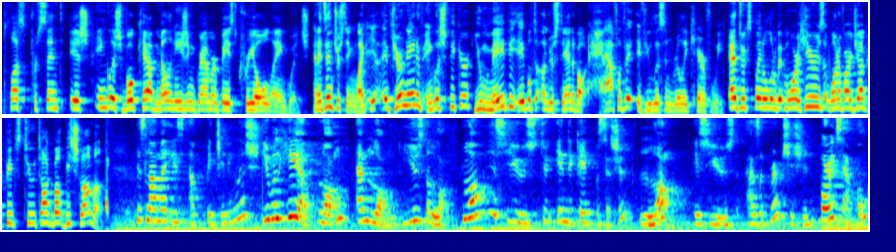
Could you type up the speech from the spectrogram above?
plus percent ish English vocab Melanesian grammar based Creole language. And it's interesting, like if you're a native English speaker, you may be able to understand about half of it if you listen really carefully. And to explain a little bit more, here's one of our geography peeps to talk about Bishlama. Bislama is a pidgin English. You will hear plong and long used a lot. Plong is used to indicate possession. Long is used as a preposition. For example,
